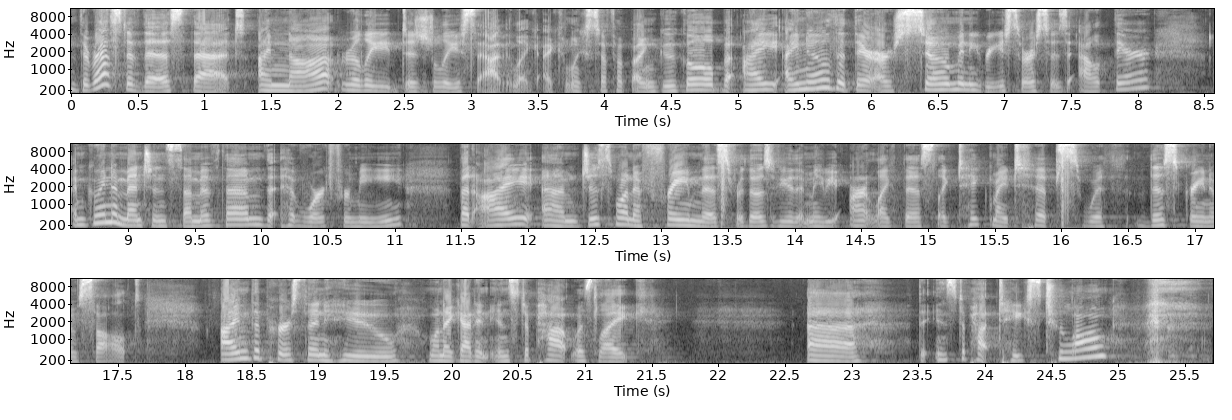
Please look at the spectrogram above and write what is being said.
the rest of this that I'm not really digitally savvy. Like I can look stuff up on Google, but I, I know that there are so many resources out there. I'm going to mention some of them that have worked for me, but I um, just want to frame this for those of you that maybe aren't like this. Like take my tips with this grain of salt. I'm the person who, when I got an Instapot, was like, uh, the Instapot takes too long.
